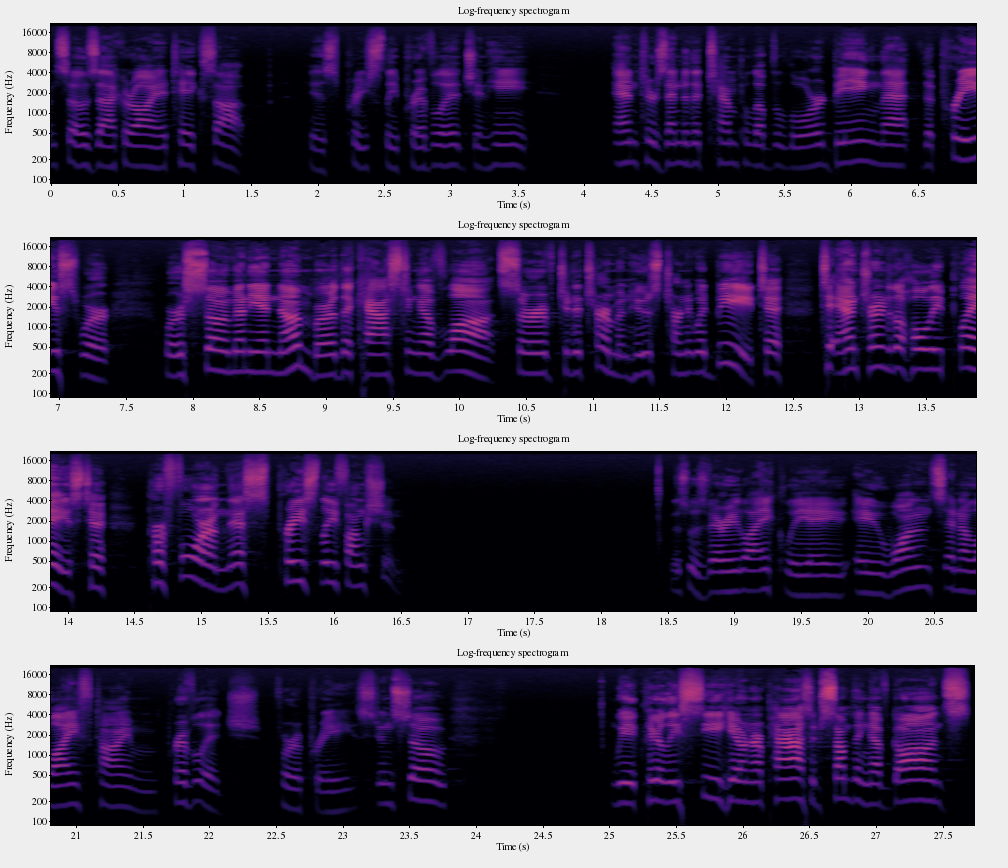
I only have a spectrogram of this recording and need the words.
And so Zechariah takes up his priestly privilege and he enters into the temple of the Lord, being that the priests were, were so many in number, the casting of lots served to determine whose turn it would be to, to enter into the holy place, to perform this priestly function. This was very likely a, a once in a lifetime privilege for a priest. And so we clearly see here in our passage something of God's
